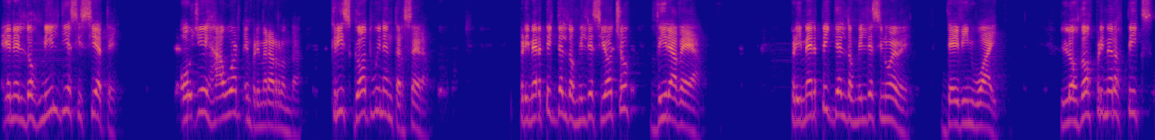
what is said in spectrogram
En el 2017, OJ Howard en primera ronda, Chris Godwin en tercera. Primer pick del 2018, Vira Vea. Primer pick del 2019, Devin White. Los dos primeros picks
